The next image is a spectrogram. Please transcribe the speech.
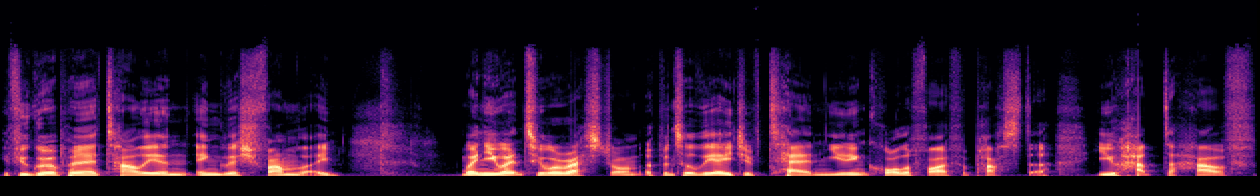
If you grew up in an Italian English family, when you went to a restaurant up until the age of 10, you didn't qualify for pasta. You had to have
